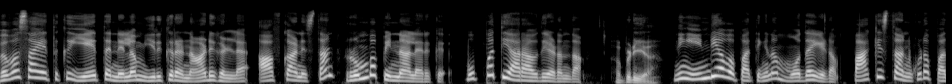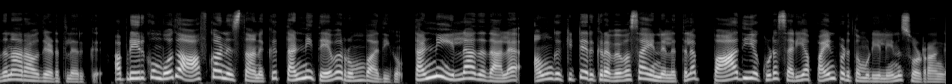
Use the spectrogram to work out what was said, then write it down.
விவசாயத்துக்கு ஏத்த நிலம் இருக்கிற நாடுகள்ல ஆப்கானிஸ்தான் ரொம்ப பின்னால இருக்கு. முப்பத்தி ஆறாவது இடம்தான். அப்படியா? நீங்க இந்தியாவை பாத்தீங்கன்னா மொத இடம். பாகிஸ்தான் கூட பதினாறாவது இடத்துல இருக்கு. அப்படி இருக்கும்போது ஆப்கானிஸ்தானுக்கு தண்ணி தேவை ரொம்ப அதிகம். தண்ணி இல்லாததால அவங்க கிட்ட இருக்கிற விவசாய நிலத்துல பாதிய கூட சரியா பயன்படுத்த முடியலன்னு சொல்றாங்க.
